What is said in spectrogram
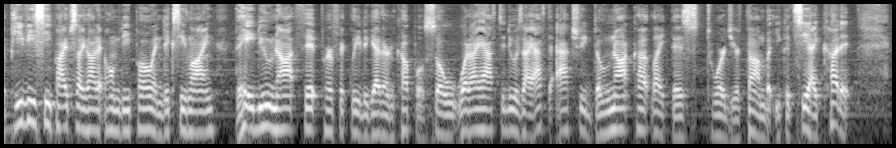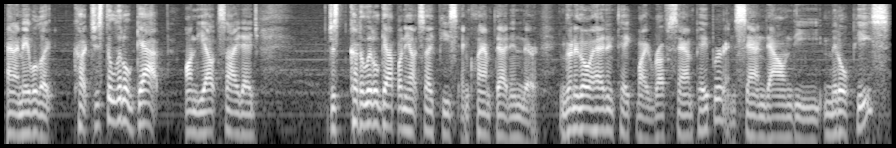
the PVC pipes I got at Home Depot and Dixieline, they do not fit perfectly together in couples. So what I have to do is I have to actually do not cut like this towards your thumb, but you could see I cut it and I'm able to cut just a little gap on the outside edge. Just cut a little gap on the outside piece and clamp that in there. I'm going to go ahead and take my rough sandpaper and sand down the middle piece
